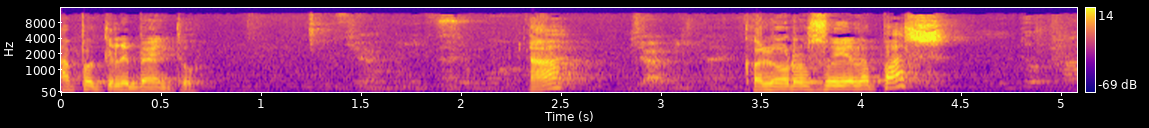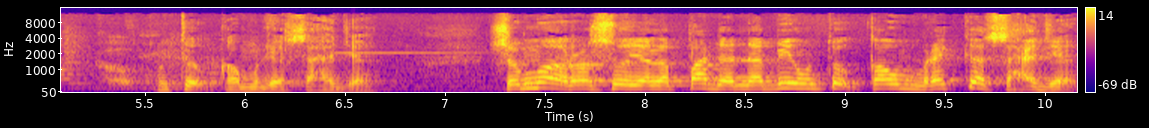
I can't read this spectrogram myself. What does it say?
Apa kelebihan itu? Ha? Kalau rasul yang lepas? Untuk kaum dia sahaja. Semua rasul yang lepas dan nabi untuk kaum mereka sahaja.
